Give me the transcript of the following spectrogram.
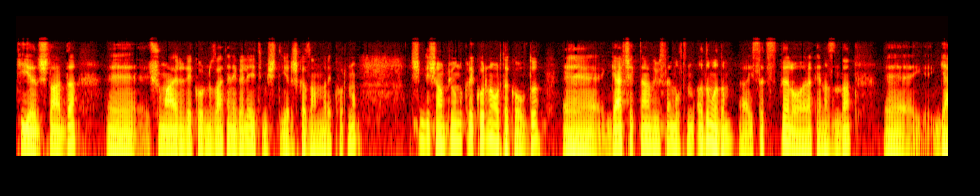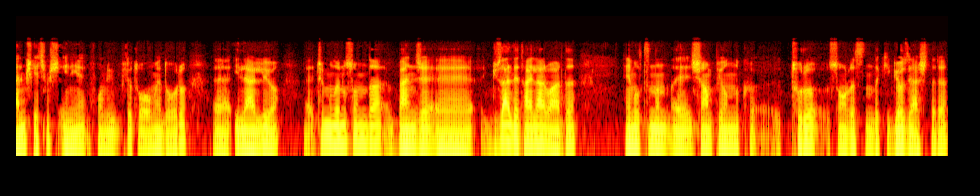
ki yarışlarda e, Schumacher'in rekorunu zaten egale etmişti yarış kazanma rekorunu. Şimdi şampiyonluk rekoruna ortak oldu. E, gerçekten Lewis Hamilton adım adım e, istatistiksel olarak en azından e, gelmiş geçmiş en iyi Formula 1 pilotu olmaya doğru e, ilerliyor. E, tüm bunların sonunda bence e, güzel detaylar vardı. Hamilton'ın e, şampiyonluk turu sonrasındaki gözyaşları,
